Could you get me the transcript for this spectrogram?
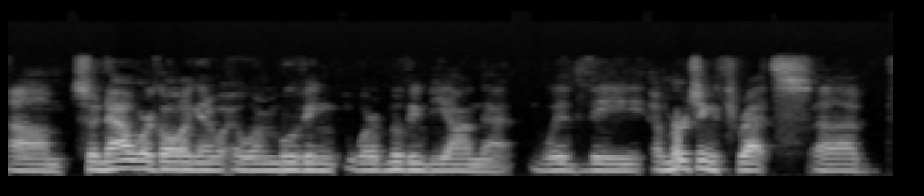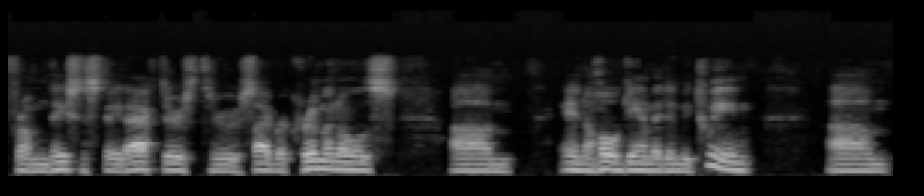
Um, so now we're going and we're moving we're moving beyond that with the emerging threats uh, from nation state actors through cyber criminals um, and a whole gamut in between. Um,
